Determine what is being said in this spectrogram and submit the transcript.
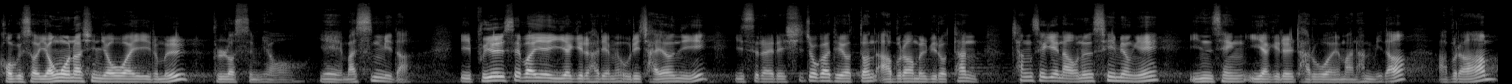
거기서 영원하신 여호와의 이름을 불렀으며 예 맞습니다. 이 부엘세바의 이야기를 하려면 우리 자연히 이스라엘의 시조가 되었던 아브라함을 비롯한 창세기에 나오는 세 명의 인생 이야기를 다루어야만 합니다. 아브라함,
